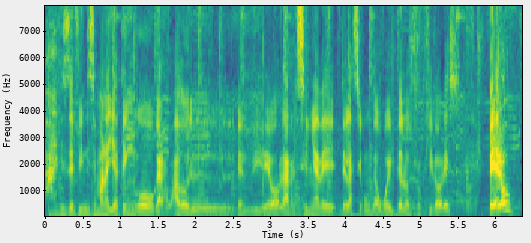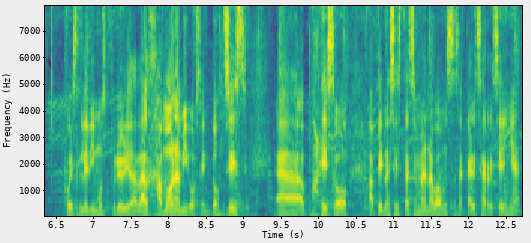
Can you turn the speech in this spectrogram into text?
ay, desde el fin de semana ya tengo grabado el, el video, la reseña de, de la segunda wave de los rugidores. Pero pues le dimos prioridad al jamón, amigos. Entonces, uh, por eso apenas esta semana vamos a sacar esa reseña.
